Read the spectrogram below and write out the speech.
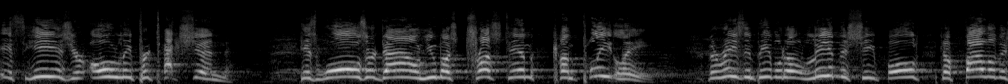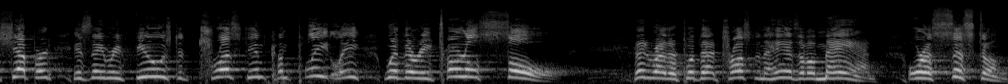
it's, He is your only protection. His walls are down. You must trust Him completely. The reason people don't leave the sheepfold to follow the shepherd is they refuse to trust him completely with their eternal soul. They'd rather put that trust in the hands of a man or a system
